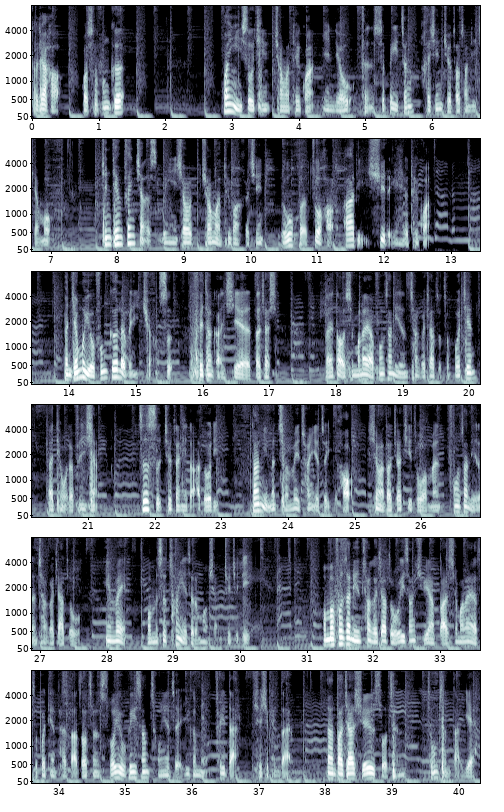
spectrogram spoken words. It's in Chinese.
大家好，我是峰哥，欢迎收听全网推广引流粉丝倍增核心绝招专题节目。今天分享的是微营销全网推广核心如何做好阿里系的引流推广。本节目由峰哥来为你诠释，非常感谢大家来到喜马拉雅风尚丽人唱歌家族直播间来听我的分享，知识就在你的耳朵里。当你们成为创业者以后，希望大家记住我们风尚丽人创客家族，因为我们是创业者的梦想聚集地。我们风尚丽人唱歌家族微商学院把喜马拉雅直播电台打造成所有微商从业者一个免费的学习平台，让大家学有所成，终成大业。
